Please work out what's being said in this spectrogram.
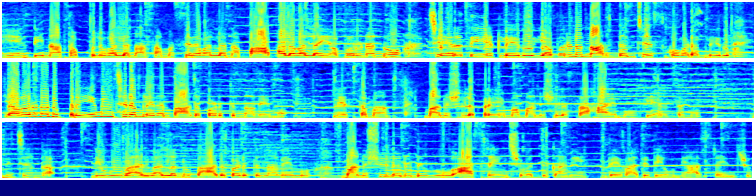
ఏంటి నా తప్పుల వల్ల నా సమస్యల వల్ల నా పాపాల వల్ల ఎవరు నన్ను చేరతీయట్లేదు? ఎవరు నన్ను అర్థం చేసుకోవడం లేదు? ఎవరు నన్ను ప్రేమించడం లేదని బాధపడుతున్నావేమో? నేస్తమా? మనుషుల ప్రేమ మనుషుల సహాయము వ్యర్థము. నిజంగా నువ్వు వారి వల్ల నువ్వు బాధపడుతున్నావేమో. మనుషులను నువ్వు ఆశ్రయించవద్దు కానీ దేవాది దేవుణ్ణి ఆశ్రయించు.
